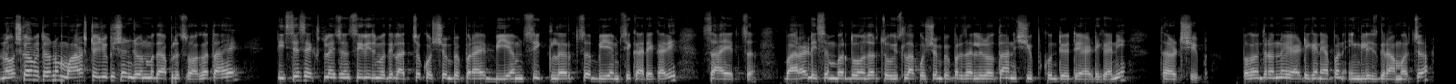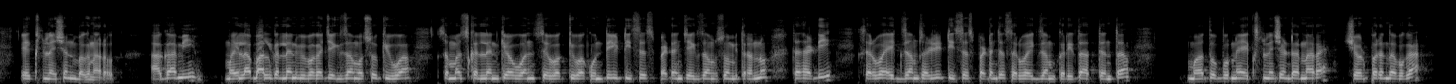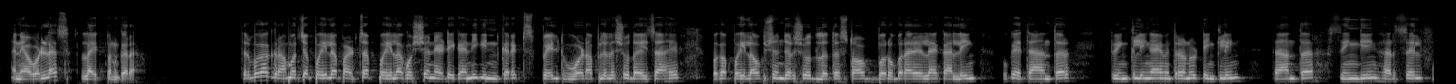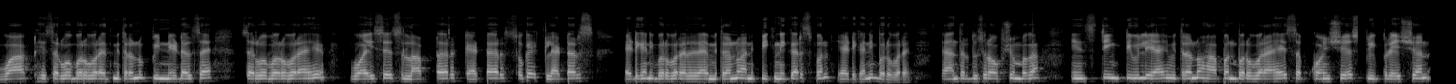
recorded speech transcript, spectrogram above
नमस्कार मित्रांनो महाराष्ट्र एज्युकेशन झोनमध्ये आपलं स्वागत आहे. टी सी एस एक्सप्लेनेशन सिरीजमधील आजचं क्वेश्चन पेपर आहे बी एम सी क्लर्कचं बी एम सी कार्यकारी सहाय्यकचं. बारा डिसेंबर दोन हजार चोवीसला क्वेश्चन पेपर झालेला होता आणि शिफ्ट कोणती होती या ठिकाणी? थर्ड शिफ्ट बघा मित्रांनो या ठिकाणी आपण इंग्लिश ग्रामरचं एक्सप्लेनेशन बघणार आहोत. आगामी महिला बालकल्याण विभागाची एक्झाम असो किंवा समाज कल्याण किंवा वनसेवक किंवा कोणतीही टी सी एस पॅटर्नची एक्झाम असो मित्रांनो त्यासाठी सर्व एक्झामसाठी टी सी एस पॅटर्नच्या सर्व एक्झामकरिता अत्यंत महत्त्वपूर्ण एक्सप्लेनेशन ठरणार आहे. शेवटपर्यंत बघा आणि आवडल्यास लाईक पण करा. तर बघा ग्रामरच्या पहिल्या पार्टचा पहिला क्वेश्चन या ठिकाणी इनकरेक्ट स्पेल्ड वर्ड आपल्याला शोधायचा आहे. बघा पहिला ऑप्शन जर शोधलं तर स्टॉप बरोबर आलेला आहे कालिंग ओके त्यानंतर ट्विंकलिंग आहे मित्रांनो टिंकलिंग त्यानंतर सिंगिंग हरसेल्फ वाक्ट हे सर्व बरोबर आहेत मित्रांनो पिन निडल्स आहे. सर्व बरोबर आहे. Voices laughter caters okay clatters या ठिकाणी बरोबर आलेला आहे मित्रांनो. आणि पिकनिकर्स पण या ठिकाणी बरोबर आहे. त्यानंतर दुसरा ऑप्शन बघा. इन्स्टिंक्टिव्हली आहे मित्रांनो हा पण बरोबर आहे. सबकॉन्शियस प्रिपरेशन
